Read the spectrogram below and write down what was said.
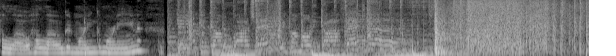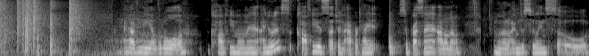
Hello, hello, good morning, good morning. Yeah, morning coffee. I have me a little coffee moment. I notice coffee is such an appetite suppressant. I don't know. Oh god, I'm just feeling so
